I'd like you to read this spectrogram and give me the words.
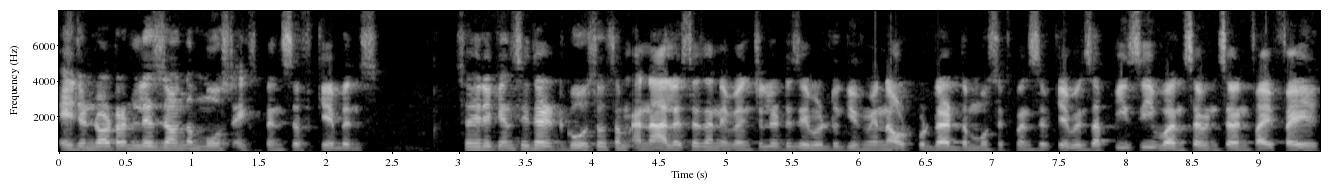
agent agent.run lists down the most expensive cabins. So here you can see that it goes through some analysis and eventually it is able to give me an output that the most expensive cabins are pc 17755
